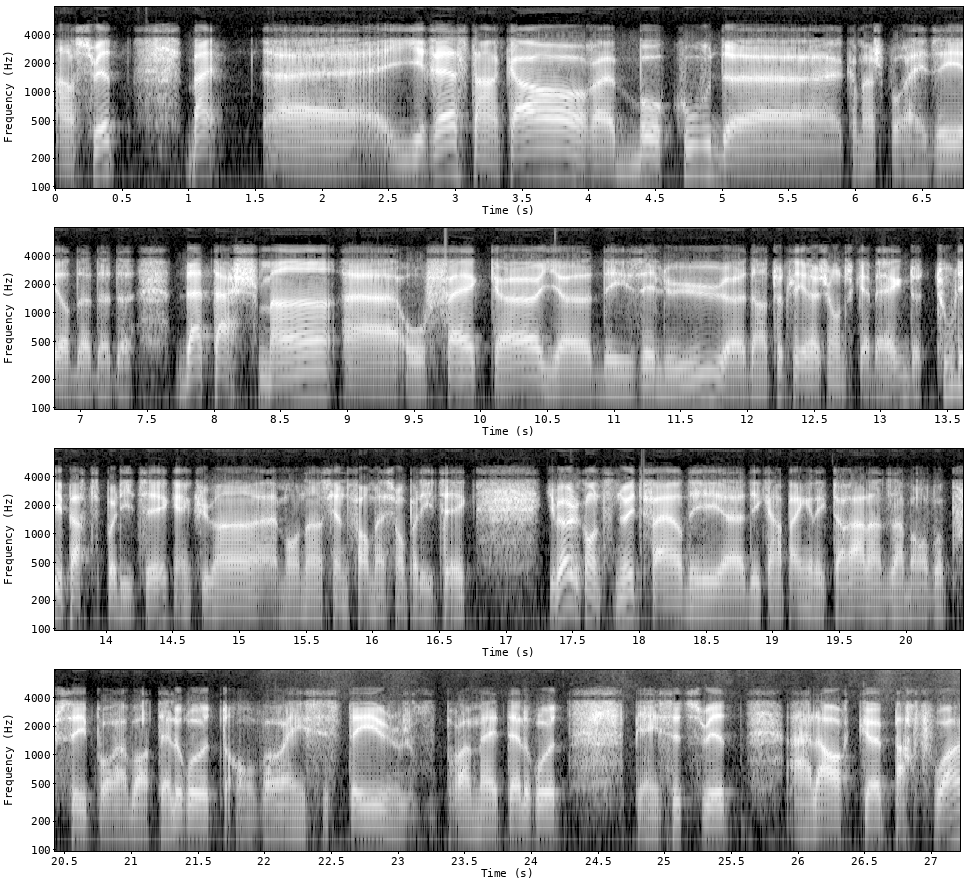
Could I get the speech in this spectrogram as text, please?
Ensuite, ben, euh, il reste encore euh, beaucoup de, comment je pourrais dire, de, d'attachement euh, au fait qu'il y a des élus dans toutes les régions du Québec, de tous les partis politiques, incluant mon ancienne formation politique, qui veulent continuer de faire des, des campagnes électorales en disant, bon, on va pousser pour avoir telle route, on va insister, je vous promets telle route, puis ainsi de suite, alors que parfois,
